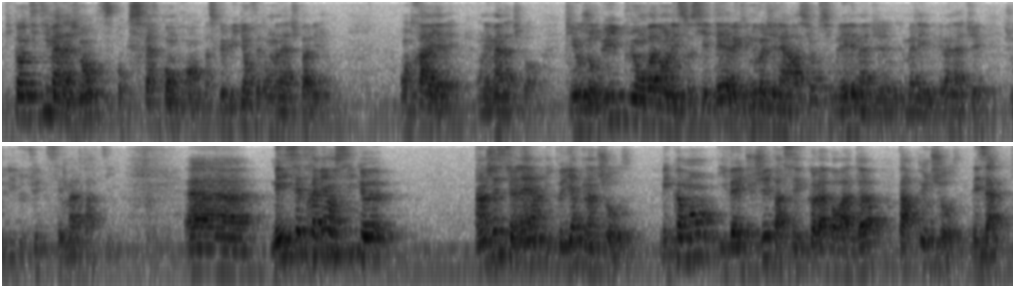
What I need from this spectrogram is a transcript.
Puis quand il dit management, c'est pour se faire comprendre, parce que lui dit en fait on ne manage pas les gens. On travaille avec, on les manage pas. Puis aujourd'hui, plus on va dans les sociétés avec les nouvelles générations, si vous voulez les manager, je vous dis tout de suite, c'est mal parti. Euh, mais il sait très bien aussi que un gestionnaire, il peut dire plein de choses. Mais comment il va être jugé par ses collaborateurs Par une chose, les actes?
